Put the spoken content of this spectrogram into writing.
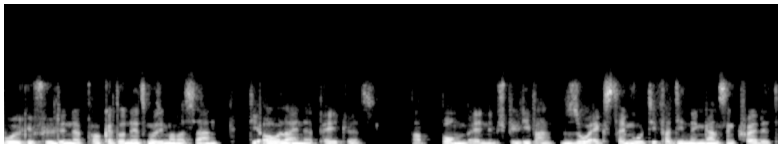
wohl gefühlt in der Pocket. Und jetzt muss ich mal was sagen. Die O-Line der Patriots war Bombe in dem Spiel. Die waren so extrem gut, die verdienen den ganzen Credit.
